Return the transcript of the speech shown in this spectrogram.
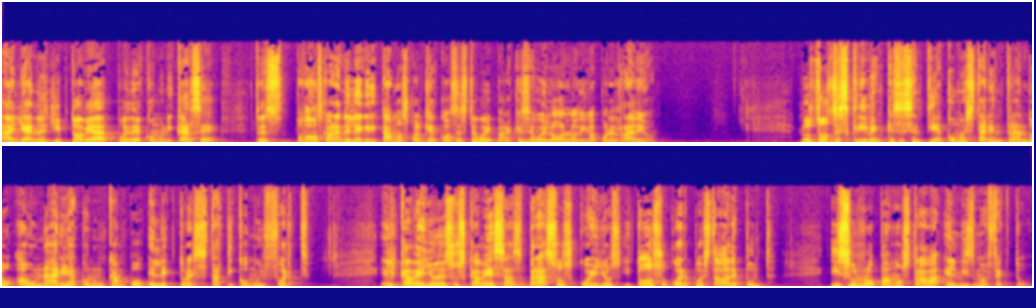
allá en el jeep todavía puede comunicarse. Entonces, pues vamos caminando y le gritamos cualquier cosa a este güey para que ese güey lo diga por el radio. Los dos describen que se sentía como estar entrando a un área con un campo electroestático muy fuerte. El cabello de sus cabezas, brazos, cuellos y todo su cuerpo estaba de punta, y su ropa mostraba el mismo efecto.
